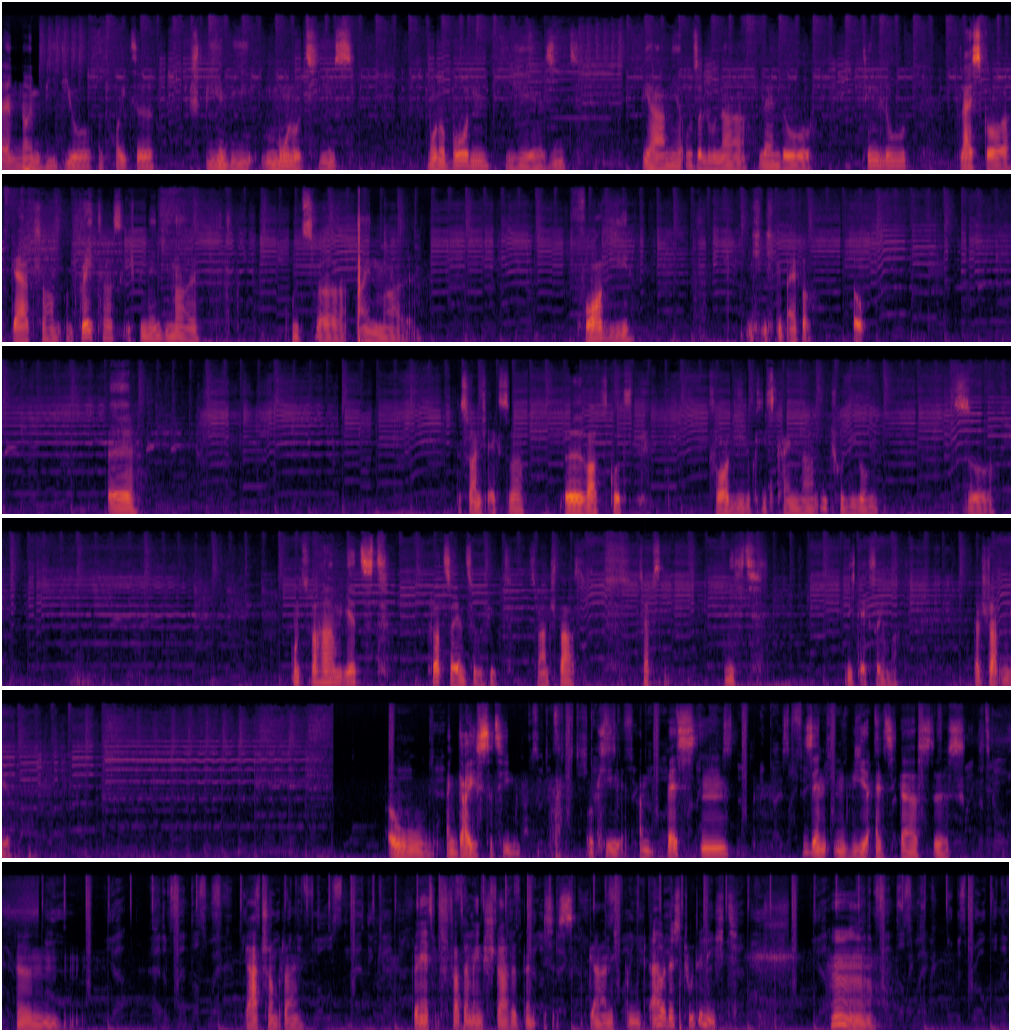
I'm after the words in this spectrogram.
einem neuen Video und heute spielen wir Mono-Teams. Mono-Boden, wie ihr seht. Wir haben hier Ursaluna, Lando, Tinglu, Gleiscore, Gertron und Greatus. Ich benenne die mal. Und zwar einmal Forgi. Ich, ich gebe einfach. Oh. Äh. Das war nicht extra. Äh, warte kurz. Froggy, du kriegst keinen Namen. Entschuldigung. So. Und zwar haben wir jetzt Klotzer hinzugefügt. Das war ein Spaß. Ich hab's nicht, nicht extra gemacht. Dann starten wir. Oh, ein Geisterteam. Okay, am besten senden wir als erstes ähm, Garchomp rein. Wenn er jetzt mit Fluttermain startet, dann ist es gar nicht gut. Aber das tut er nicht. Hm.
